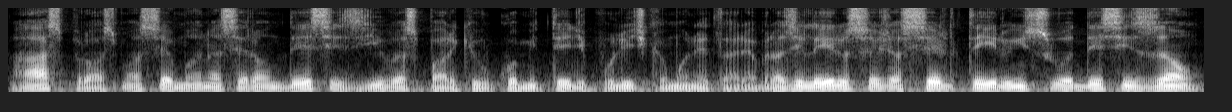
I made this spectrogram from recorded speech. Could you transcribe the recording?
as próximas semanas serão decisivas para que o Comitê de Política Monetária Brasileiro seja certeiro em sua decisão.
